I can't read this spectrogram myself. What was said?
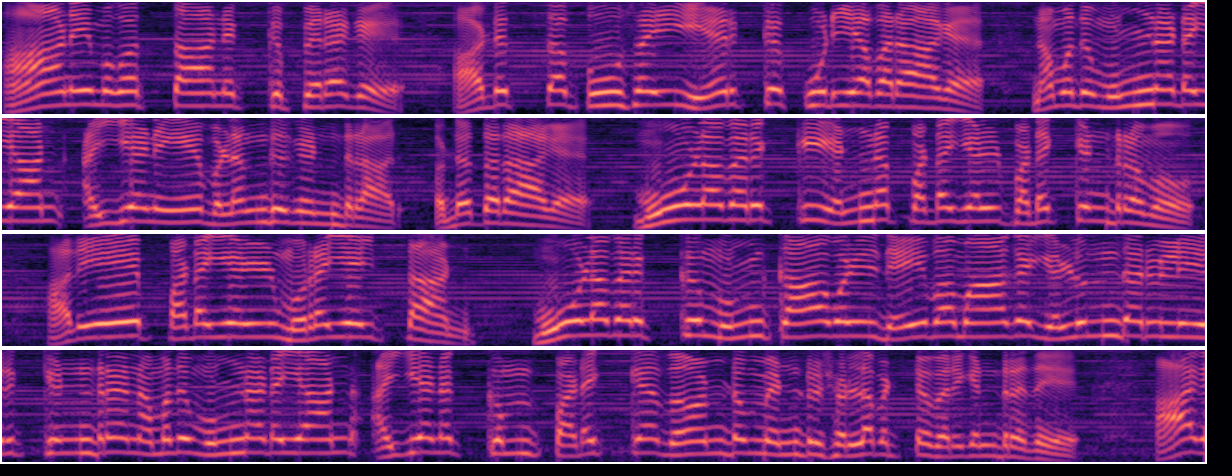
ஆணைமுகத்தானுக்கு பிறகு அடுத்த பூசை ஏற்கக்கூடியவராக நமது முன்னடையான் ஐயனே விளங்குகின்றார். அடுத்ததாக மூலவருக்கு என்ன படையல் படைக்கின்றமோ அதே படையல் முறையைத்தான். மூலவருக்கு முன்காவல் தெய்வமாக எழுந்தருள் இருக்கின்ற நமது முன்னடையான் ஐயனுக்கும் படைக்க வேண்டும் என்று சொல்லப்பட்டு வருகின்றது. ஆக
